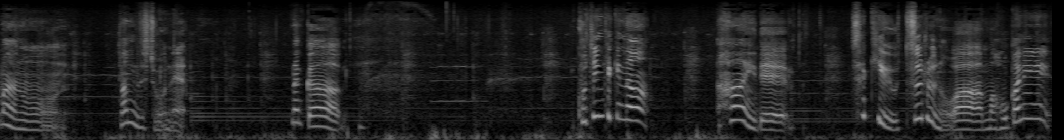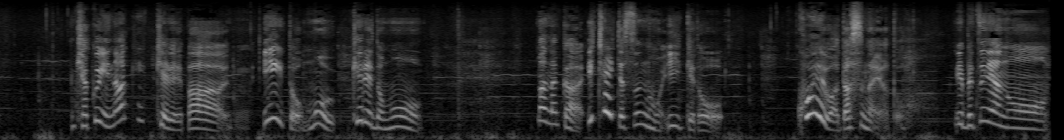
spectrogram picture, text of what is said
まああの何でしょうね。なんか個人的な範囲で席移るのは、まあ、他に客いなければいいと思うけれどもまあなんかイチャイチャすんのもいいけど声は出すなやと。いや別にあの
